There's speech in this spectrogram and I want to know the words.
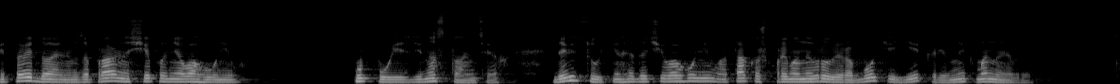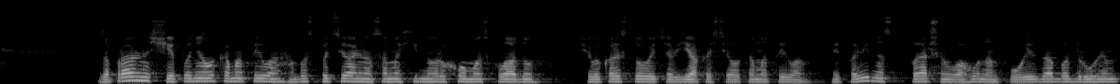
Відповідальним за правильне щеплення вагонів у поїзді на станціях, де відсутні глядачі вагонів, а також при маневровій роботі є керівник маневрів. За правильне щеплення локомотива або спеціального самохідного рухомого складу, що використовується в якості локомотива, відповідно з першим вагоном поїзда або другим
